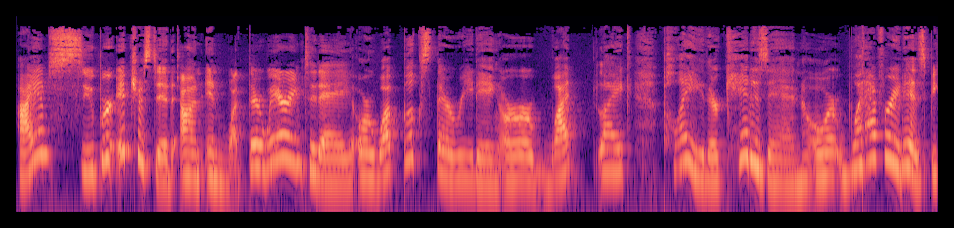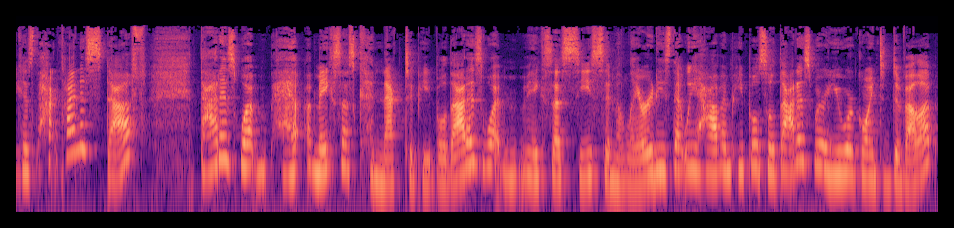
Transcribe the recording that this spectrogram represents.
I am super interested on in what they're wearing today, or what books they're reading, or what like play their kid is in or whatever it is because that kind of stuff that is what makes us connect to people that is what makes us see similarities that we have in people so that is where you are going to develop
